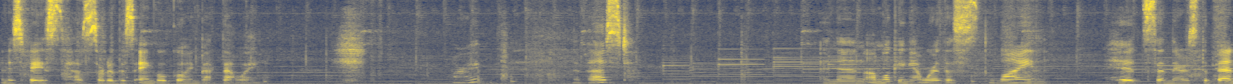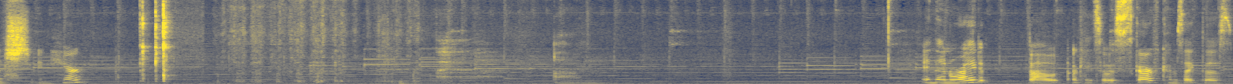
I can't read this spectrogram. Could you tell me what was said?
and his face has sort of this angle going back that way. All right, the vest. And then I'm looking at where this line hits and there's the bench in here. Um, and then right about, okay, so his scarf comes like this.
